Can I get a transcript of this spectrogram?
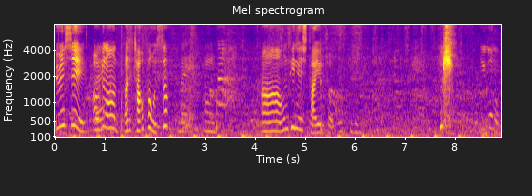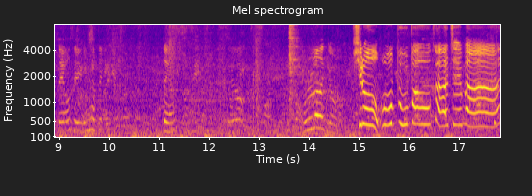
유빈 씨, 아 유빈아 아직 작업하고 있어? 네. 어. 아 홈피니시 다이어리서. 이건 어때요? 제가 이거 사드릴게요. 어때요? 싫어. 오 부바오 가지 마.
